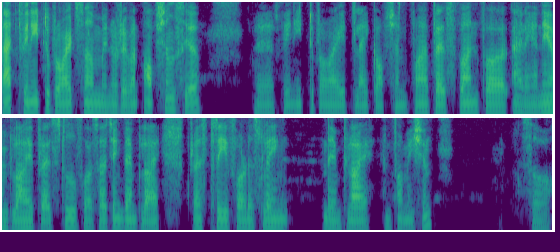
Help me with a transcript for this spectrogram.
that we need to provide some menu driven options here where we need to provide like option press 1 for adding a new employee press 2 for searching the employee press 3 for displaying the employee information. So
